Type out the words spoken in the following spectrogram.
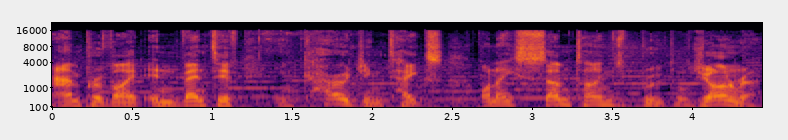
and provide inventive, encouraging takes on a sometimes brutal genre.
